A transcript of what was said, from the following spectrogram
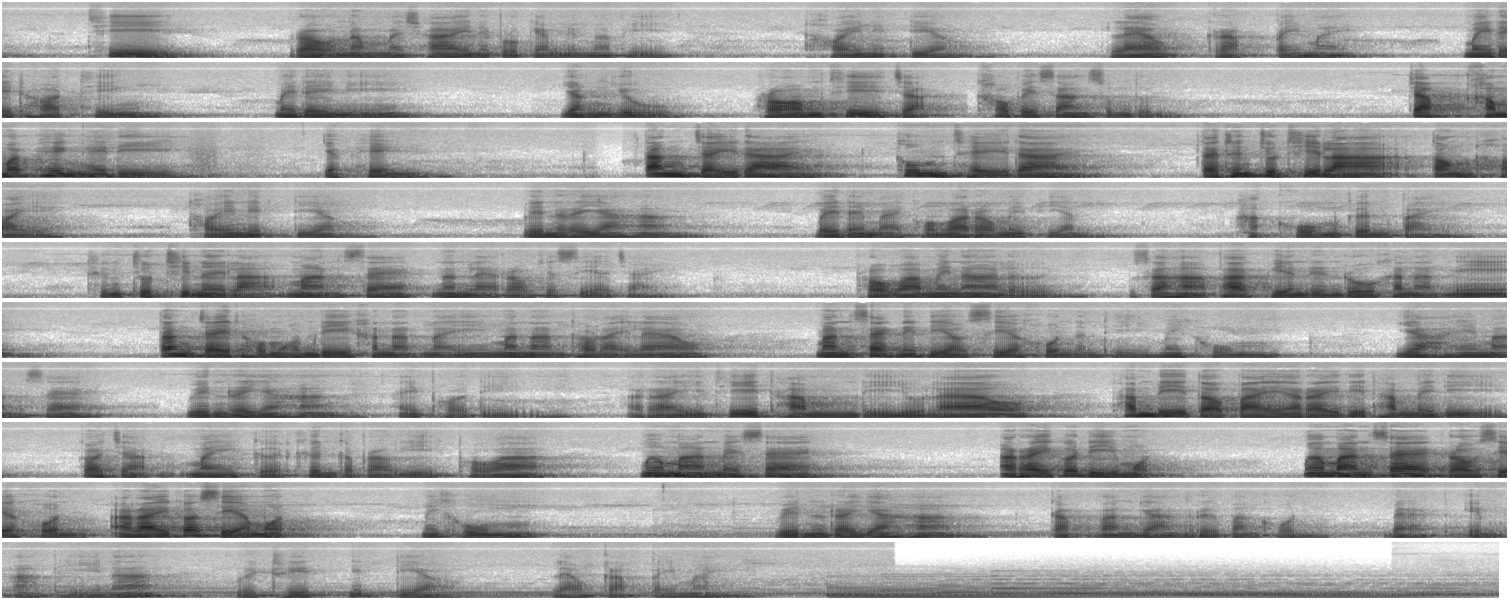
ที่เรานำมาใช้ในโปรแกรม MRP ถอยนิดเดียว แล้วกลับไปใหม่ ไม่ได้ทอดทิ้ง ไม่ได้หนี ยังอยู่ พร้อมที่จะเข้าไปสร้างสมดุล จับคำว่าเพ่งให้ดี อย่าเพ่ง ตั้งใจได้ ทุ่มเทได้ แต่ถึงจุดที่ล้าต้องถอย ถอยนิดเดียว เว้นระยะห่าง ไม่ได้หมายความว่าเราไม่เพียรหักโหมเกินไป ถึงจุดที่เหนื่อยล้ามานแทรกนั่นแหละเราจะเสียใจ เพราะว่าไม่น่าเลย อุตสาหะภาคเพียรเรียนรู้ขนาดนี้ ตั้งใจทำความดีขนาดไหนมานานเท่าไหร่แล้ว มันแทรกนิดเดียวเสียคนทันทีไม่คุ้ม อย่าให้มันแทรก เว้นระยะห่างให้พอดี อะไรที่ทำดีอยู่แล้วทำดีต่อไปอะไรที่ทำไม่ดี ก็จะไม่เกิดขึ้นกับเราอีก เพราะว่าเมื่อมารไม่แทรก อะไรก็ดีหมด เมื่อมารแทรกเราเสียคน อะไรก็เสียหมด ไม่คุ้ม เว้นระยะห่างกับบางอย่างหรือบางคนแบบ MRP นะ Retreat นิดเดียวแล้วกลับไปไหม่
